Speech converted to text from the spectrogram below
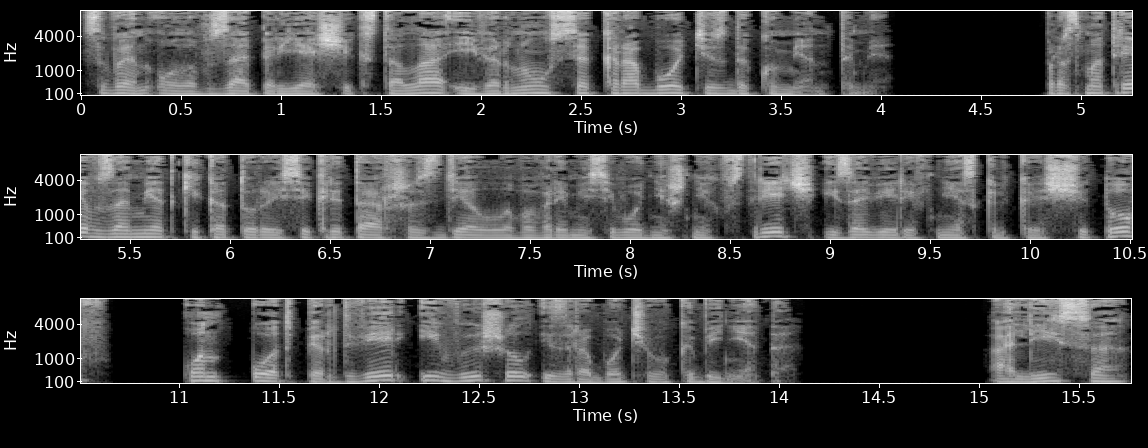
Свен Олаф запер ящик стола и вернулся к работе с документами. Просмотрев заметки, которые секретарша сделала во время сегодняшних встреч и заверив несколько счетов, он отпер дверь и вышел из рабочего кабинета. Алиса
